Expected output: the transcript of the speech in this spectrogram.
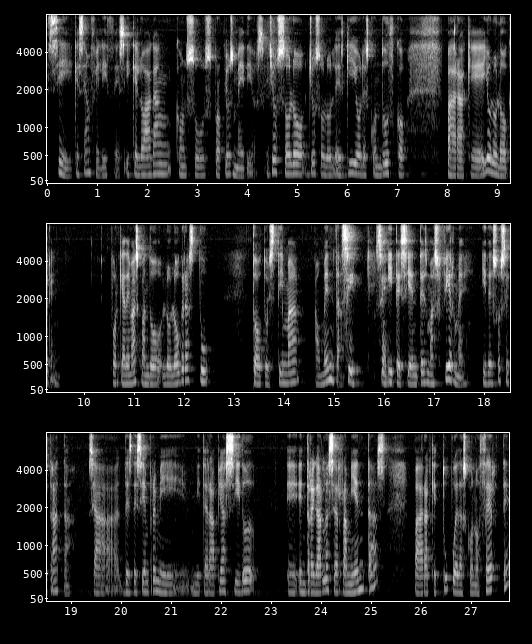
Sí, que sean felices y que lo hagan con sus propios medios. Yo solo, yo solo les guío, les conduzco para que ellos lo logren porque además cuando lo logras tú, tu autoestima aumenta. Sí, sí. Y te sientes más firme. Y de eso se trata. O sea, desde siempre mi, terapia ha sido eh, entregar las herramientas para que tú puedas conocerte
